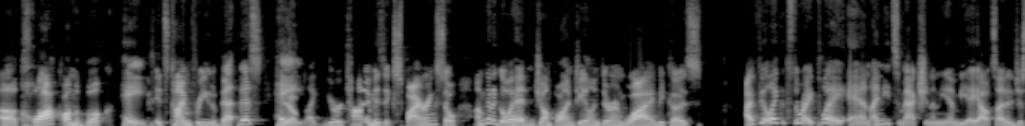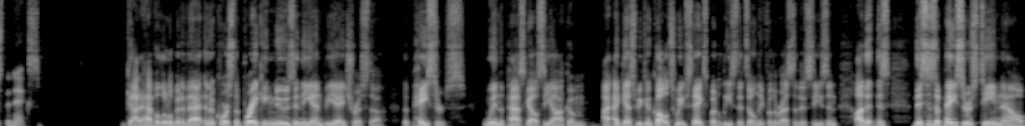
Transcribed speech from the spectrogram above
uh, clock on the book. Hey, it's time for you to bet this. Hey, yep. like your time is expiring. So I'm gonna go ahead and jump on Jalen Duren. Why? Because I feel like it's the right play, and I need some action in the NBA outside of just the Knicks. Got to have a little bit of that, and of course, the breaking news in the NBA, Trysta, the Pacers win the Pascal Siakam I, I, guess we could call it sweepstakes, but at least it's only for the rest of this season. Uh, th- this this is a Pacers team now.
